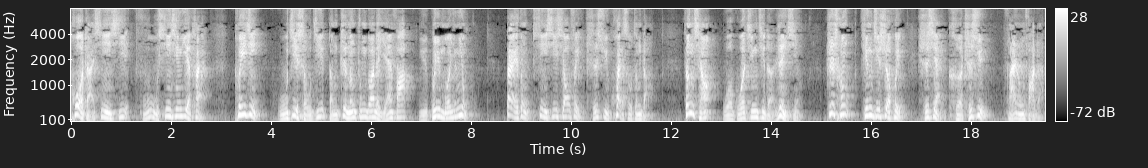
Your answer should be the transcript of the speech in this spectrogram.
拓展信息服务新兴业态，推进 5G 手机等智能终端的研发与规模应用，带动信息消费持续快速增长，增强。我国经济的韧性，支撑经济社会实现可持续繁荣发展。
